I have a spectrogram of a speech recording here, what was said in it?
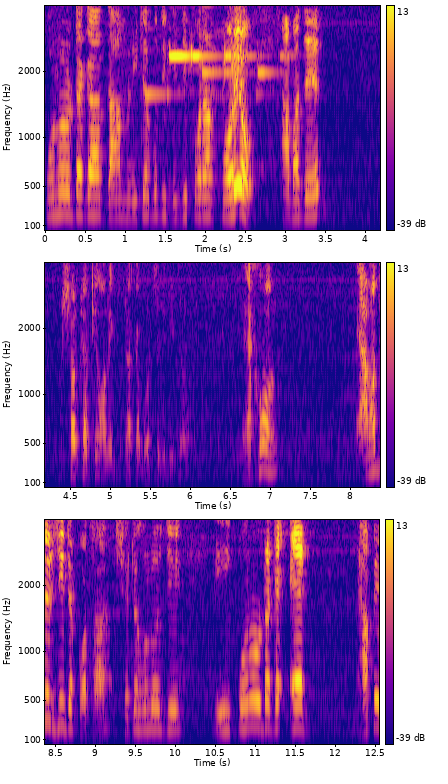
পনেরো টাকা দাম লিটার প্রতি বৃদ্ধি করার পরেও আমাদের সরকারকে অনেক টাকা ভর্তুকি দিতে হবে। এখন আমাদের যেটা কথা, সেটা হলো যে এই পনেরো টাকা এক ধাপে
